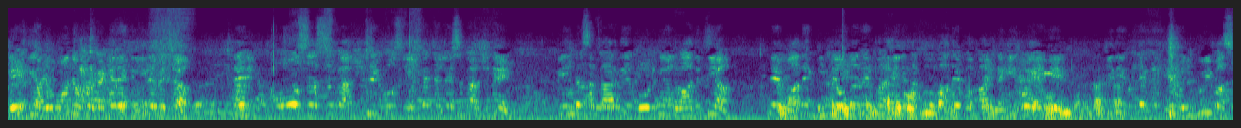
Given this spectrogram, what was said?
ਦੇਸ਼ ਦੀਆਂ ਬਰੂਹਾਂ ਦੇ ਉੱਪਰ ਬੈਠੇ ਰਹੇ ਦਿੱਲੀ ਦੇ ਵਿੱਚ ਤੇ ਉਸ ਸੰਘਰਸ਼ ਨੇ, ਉਸ ਲੰਬੇ ਚੱਲੇ ਸੰਘਰਸ਼ ਸੰਘਰਸ਼ ਨੇ। ਕੇਂਦਰ ਸਰਕਾਰ ਦੀਆਂ ਗੋਲੀਆਂ ਲਵਾ ਦਿੱਤੀਆਂ ਤੇ ਵਾਅਦੇ ਕੀਤੇ ਉਹਨਾਂ ਨੇ ਪਰ ਹਜੇ ਤੱਕ ਉਹ ਵਾਅਦੇ ਵਫਾ ਨਹੀਂ ਹੋਏ ਹੈਗੇ। ਜਿਹਦੀ ਵਜ੍ਹਾ ਕਰਕੇ ਮਜਬੂਰੀ ਬਸ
